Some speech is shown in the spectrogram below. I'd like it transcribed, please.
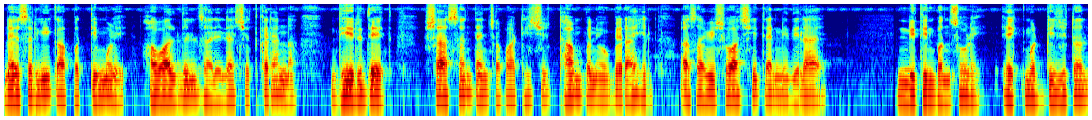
नैसर्गिक आपत्तीमुळे हवालदिल झालेल्या शेतकऱ्यांना धीर देत शासन त्यांच्या पाठीशी ठामपणे उभे राहील असा विश्वासही त्यांनी दिला आहे Nitin Bansode Ekmat digital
